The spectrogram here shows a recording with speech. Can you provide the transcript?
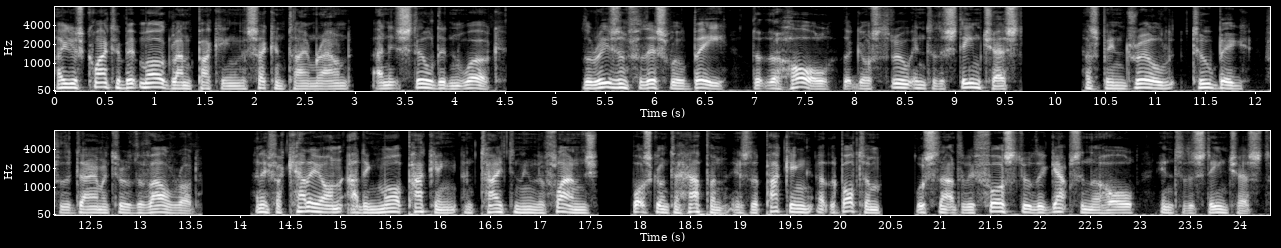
I used quite a bit more gland packing the second time round and it still didn't work. The reason for this will be that the hole that goes through into the steam chest has been drilled too big for the diameter of the valve rod. And if I carry on adding more packing and tightening the flange, what's going to happen is the packing at the bottom will start to be forced through the gaps in the hole into the steam chest.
